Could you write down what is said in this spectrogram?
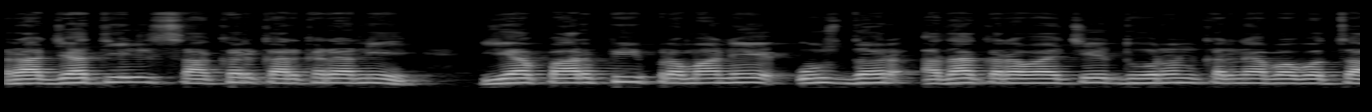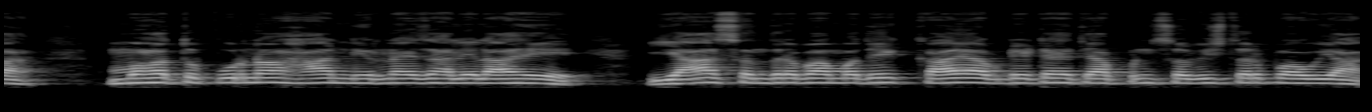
राज्यातील साखर कारखान्यांनी एफ आर पीप्रमाणे ऊस दर अदा करावयाचे धोरण करण्याबाबतचा महत्त्वपूर्ण हा निर्णय झालेला आहे. या संदर्भामध्ये काय अपडेट आहे ते आपण सविस्तर पाहूया.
